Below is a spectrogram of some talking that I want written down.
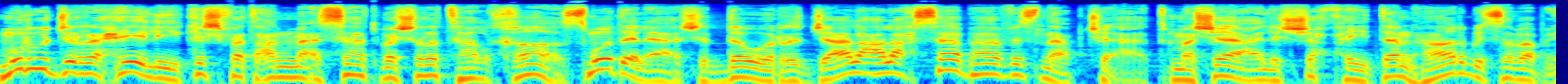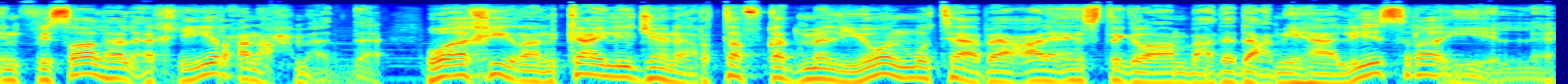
مروج الرحيلي كشفت عن ماسك بشرتها الخاص. موديل آش تدور رجال على حسابها في سناب شات. مشاعل الشحي تنهار بسبب انفصالها الأخير عن أحمد. وأخيرا كايلي جينر تفقد مليون متابع على إنستغرام بعد دعمها لإسرائيل.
